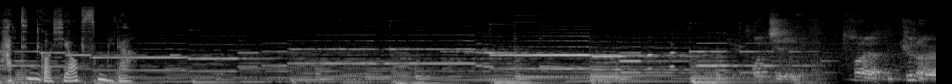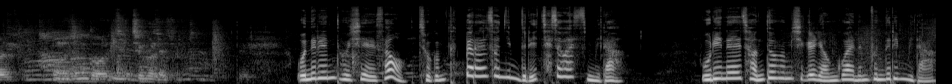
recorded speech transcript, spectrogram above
같은 것이 없습니다. 꽃이 손에 어떤 균을 어느 정도 인증을 해줍니다. 오늘은 도시에서 조금 특별한 손님들이 찾아왔습니다. 우리네 전통 음식을 연구하는 분들입니다.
